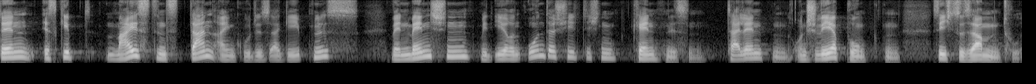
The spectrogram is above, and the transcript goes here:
Denn es gibt meistens dann ein gutes Ergebnis, wenn Menschen mit ihren unterschiedlichen Kenntnissen, Talenten und Schwerpunkten sich zusammentun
